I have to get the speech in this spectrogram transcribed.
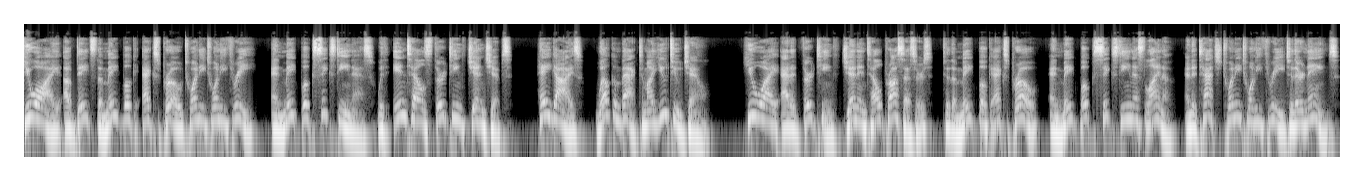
Huawei updates the MateBook X Pro 2023 and MateBook 16S with Intel's 13th Gen chips. Hey guys, welcome back to my YouTube channel. Huawei added 13th Gen Intel processors to the MateBook X Pro and MateBook 16S lineup and attached 2023 to their names.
